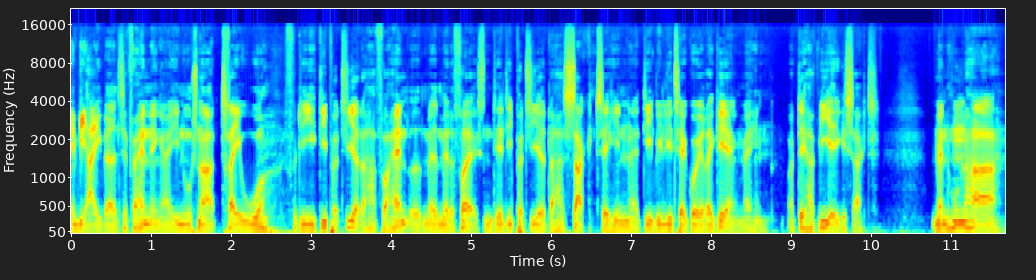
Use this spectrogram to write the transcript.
Jamen, vi har ikke været til forhandlinger i nu snart tre uger, fordi de partier, der har forhandlet med Mette Frederiksen, det er de partier, der har sagt til hende, at de er villige til at gå i regering med hende. Og det har vi ikke sagt. Men hun har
